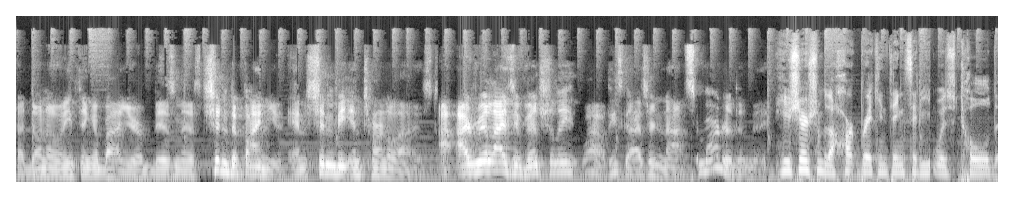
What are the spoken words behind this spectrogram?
that don't know anything about your business shouldn't define you and shouldn't be internalized. I, I realized eventually, wow, these guys are not smarter than me. He shares some of the heartbreaking things that he was told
